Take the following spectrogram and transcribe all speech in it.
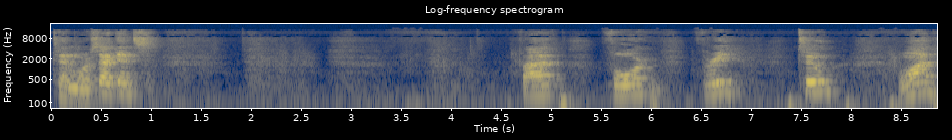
10 more seconds. Five, four, three, two, one,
